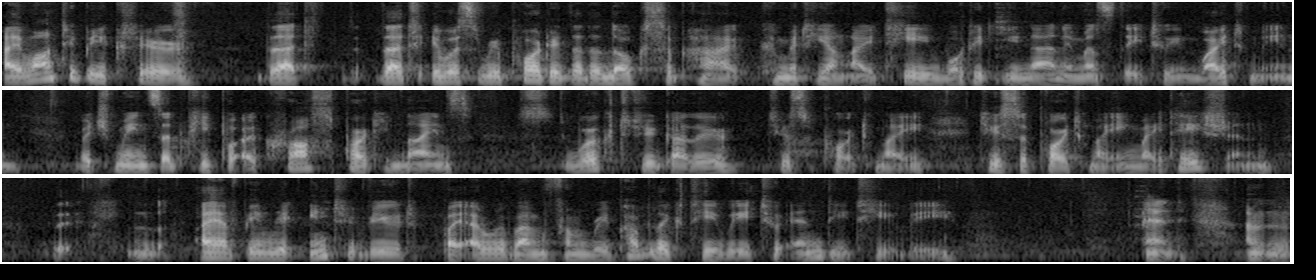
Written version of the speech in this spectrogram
I want to be clear that, that it was reported that the Lok Sabha Committee on IT voted unanimously to invite me, which means that people across party lines worked together to support my, to support my invitation. I have been interviewed by everyone from Republic TV to NDTV. And um,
